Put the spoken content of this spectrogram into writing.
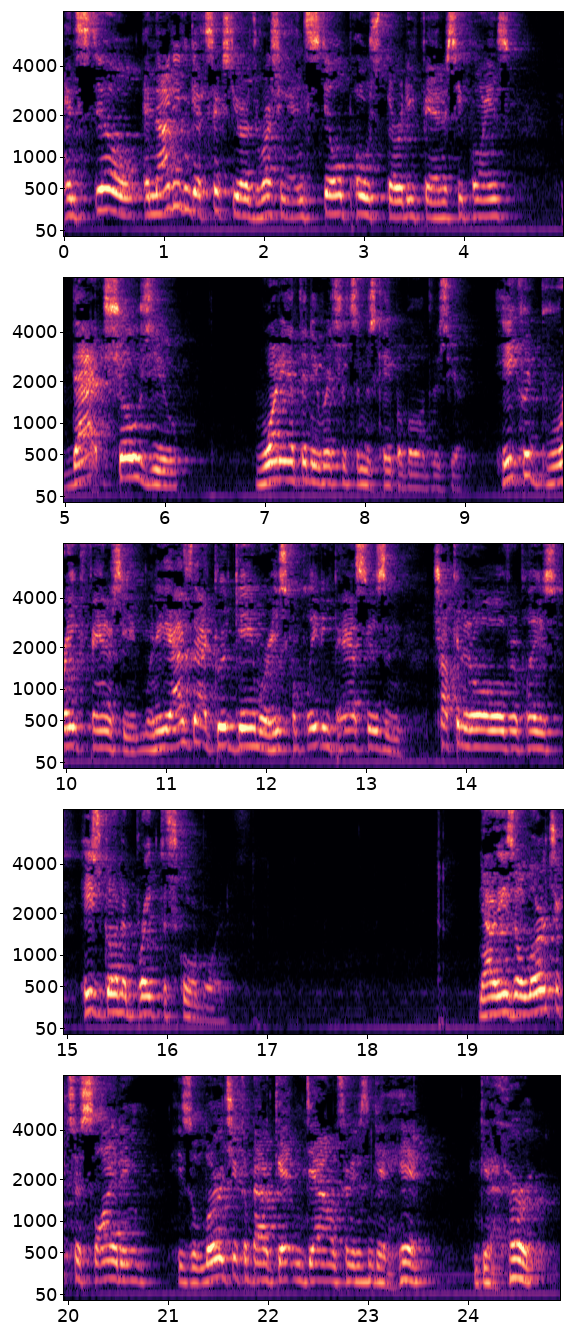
and still and not even get 60 yards rushing and still post 30 fantasy points that shows you what Anthony Richardson is capable of this year. He could break fantasy. When he has that good game where he's completing passes and chucking it all over the place, he's going to break the scoreboard. Now, he's allergic to sliding. He's allergic about getting down so he doesn't get hit and get hurt.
